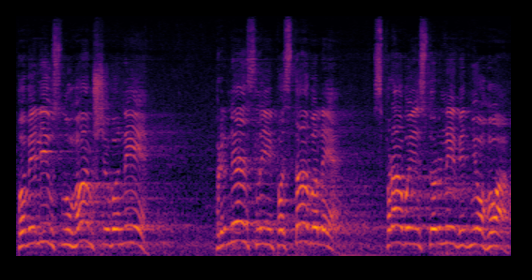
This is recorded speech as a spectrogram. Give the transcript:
повелів слугам, що вони принесли і поставили з правої сторони від нього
